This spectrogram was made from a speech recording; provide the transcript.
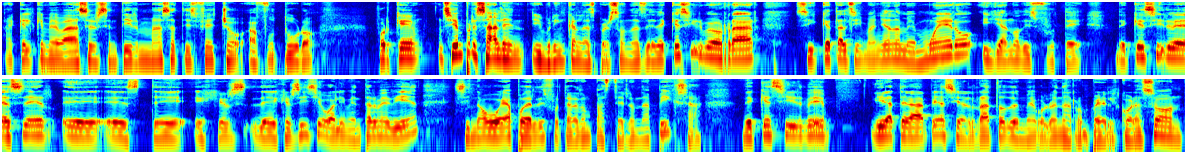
aquel que me va a hacer sentir más satisfecho a futuro, porque siempre salen y brincan las personas de de qué sirve ahorrar si qué tal si mañana me muero y ya no disfruté. De qué sirve hacer eh, este de ejercicio o alimentarme bien si no voy a poder disfrutar de un pastel o una pizza. De qué sirve ir a terapia si al rato de me vuelven a romper el corazón.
